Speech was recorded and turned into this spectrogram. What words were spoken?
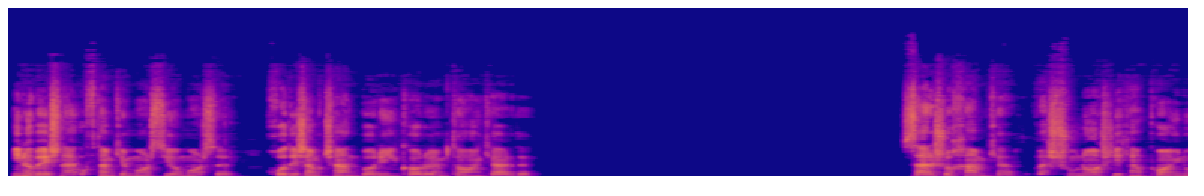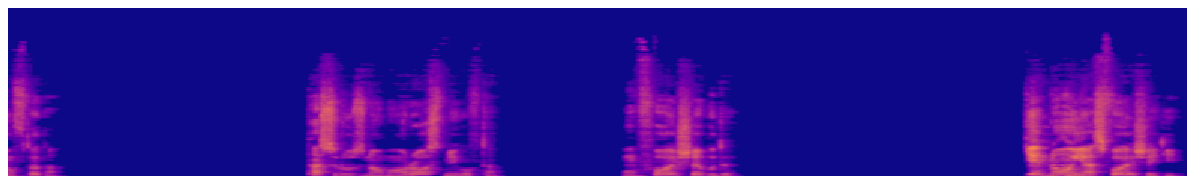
اینو بهش نگفتم که مارسیا مارسل خودشم چند باری این کار رو امتحان کرده. سرش رو خم کرد و شوناش یکم پایین افتادن پس روزنامه ها راست می‌گفتن. اون فاحشه بوده. یه نوعی از فاحشگی.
